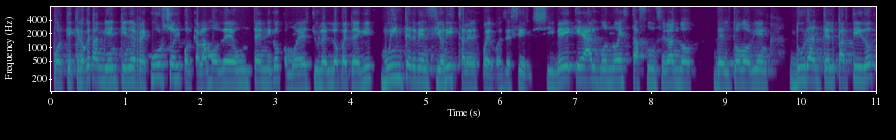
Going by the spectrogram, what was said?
porque creo que también tiene recursos y porque hablamos de un técnico como es Julen Lopetegui, muy intervencionista en el juego. Es decir, si ve que algo no está funcionando del todo bien durante el partido,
